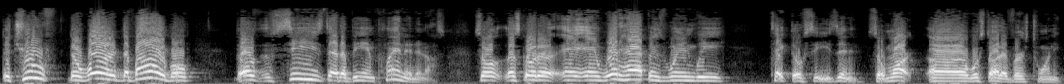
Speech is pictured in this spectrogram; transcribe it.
the truth, the word, the Bible, those seeds that are being planted in us. So let's go to, and what happens when we take those seeds in? So Mark, uh, we'll start at verse 20.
